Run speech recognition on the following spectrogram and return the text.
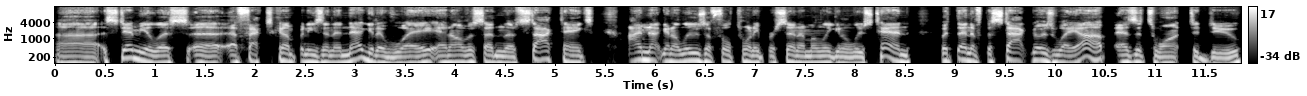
uh, stimulus uh, affects companies in a negative way, and all of a sudden the stock tanks. I'm not going to lose a full twenty percent. I'm only going to lose ten. But then if the stock goes way up, as it's wont to do,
